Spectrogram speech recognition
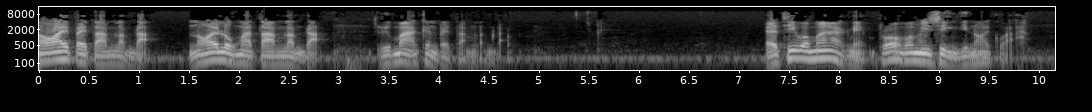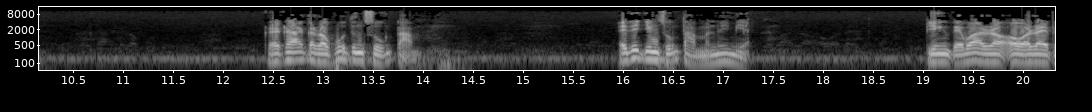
น้อยไปตามลำดับ น้อยลงมาตามลำดับ หรือมากขึ้นไปตามลำดับแต่ที่ว่ามากเนี่ย เพราะมันมีสิ่งที่น้อยกว่าคล้ายๆกับเราพูดถึงสูงต่ำไอ้ที่จริงสูงต่ำมันไม่มีเพียงแต่ว่าเราเอาอะไรไป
